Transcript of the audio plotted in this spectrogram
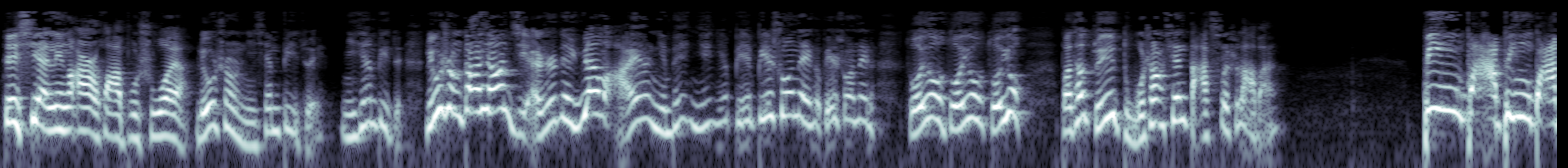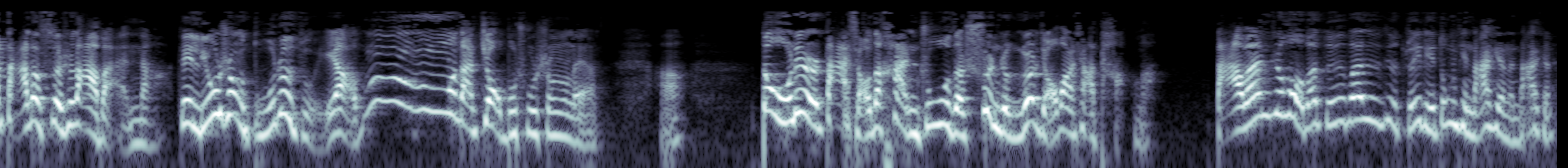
这县令二话不说呀，刘胜，你先闭嘴，你先闭嘴。刘胜刚想解释，这冤枉，哎呀，你别，你你别别说那个，别说那个，左右左右左右，把他嘴堵上，先打四十大板，兵吧兵吧打了四十大板呐。这刘胜堵着嘴呀，呜呜，那叫不出声来呀，啊，豆粒大小的汗珠子顺着额角往下淌啊。打完之后，把嘴把嘴里东西拿下来，拿下来，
